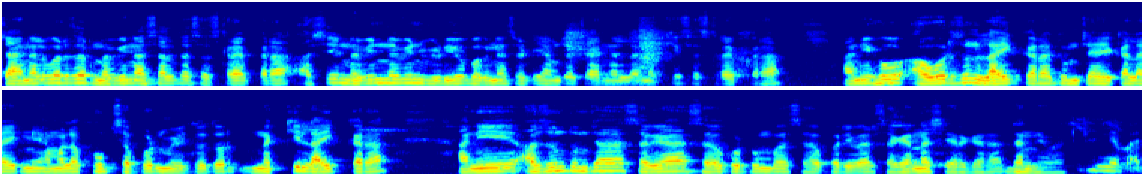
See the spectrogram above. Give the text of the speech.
चॅनलवर जर नवीन असाल तर सबस्क्राईब करा. असे नवीन नवीन व्हिडिओ बघण्यासाठी आमच्या चॅनलला नक्की सबस्क्राईब करा. आणि हो आवर्जून लाईक करा तुमच्या एका लाईकने आम्हाला खूप सपोर्ट मिळतो तर नक्की लाईक करा. आणि अजून तुमच्या सगळ्या सहकुटुंब सहपरिवार सगळ्यांना शेअर करा. धन्यवाद. धन्यवाद.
